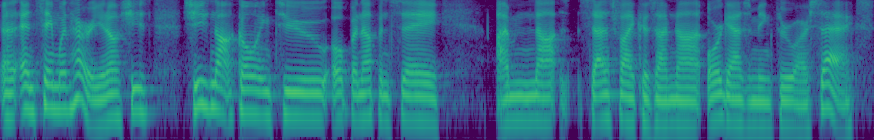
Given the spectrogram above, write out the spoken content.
And, and same with her, you know, she's she's not going to open up and say, I'm not satisfied because I'm not orgasming through our sex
